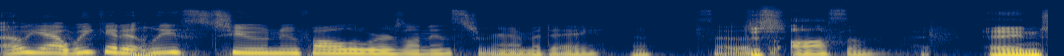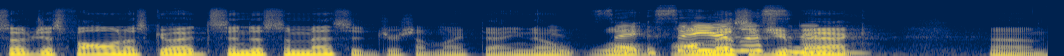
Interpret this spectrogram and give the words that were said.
oh, yeah, we get at least two new followers on Instagram a day. So that's Just- awesome. Hey, instead of just following us, go ahead and send us a message or something like that. You know, Yeah, we'll say- say I'll you're message you listening. back. Um,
